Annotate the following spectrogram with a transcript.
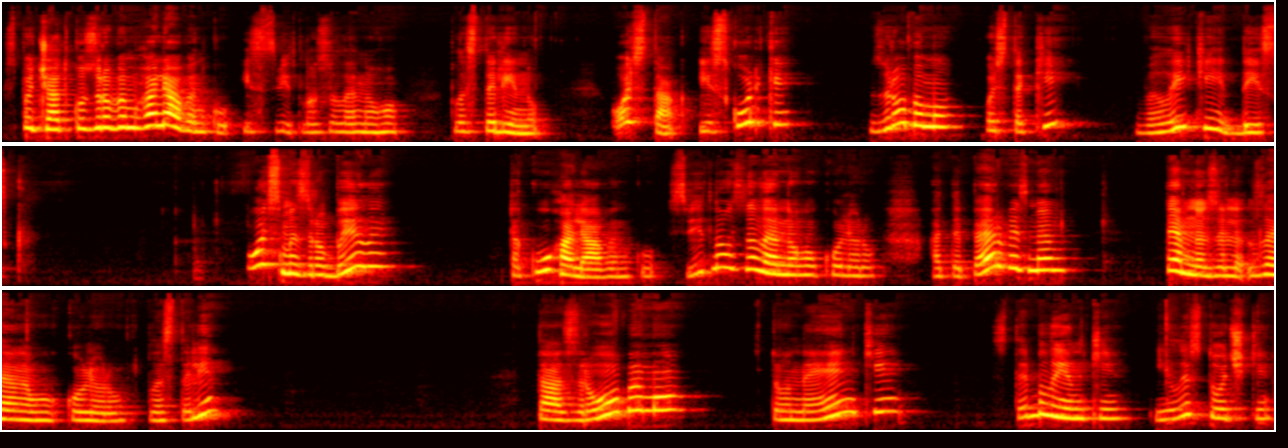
Спочатку зробимо галявинку із світло-зеленого пластиліну. Ось так. Із кульки зробимо ось такий великий диск. Ось ми зробили таку галявинку світло-зеленого кольору. А тепер візьмемо темно-зеленого кольору пластилін та зробимо тоненькі стеблинки і листочки.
